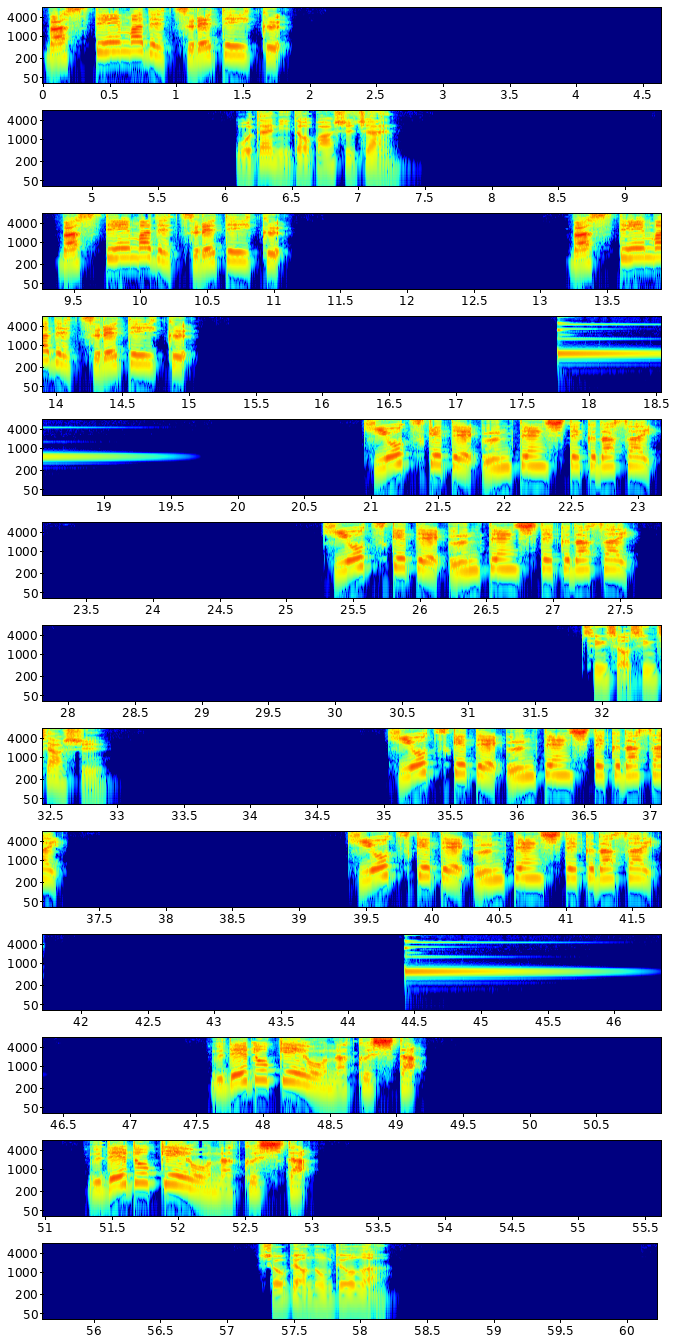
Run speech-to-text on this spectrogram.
バス停まで連れて行く。我带你到巴士站。バス停まで連れて行く。バス停まで連れて行く。気をつけて運転してください。気をつけて運転してください。请小心驾驶。気をつけて運転してください。気をつけて運転してください。腕時計をなくした。腕時計をなくした。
